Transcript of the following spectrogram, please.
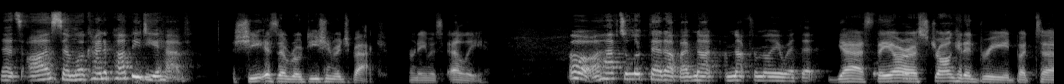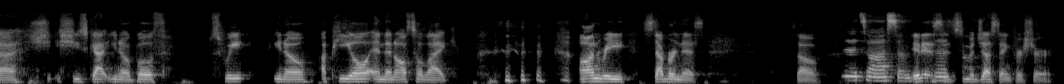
That's awesome. What kind of puppy do you have? She is a Rhodesian Ridgeback. Her name is Ellie. Oh, I'll have to look that up. I'm not. I'm not familiar with it. Yes, they are a strong-headed breed, but uh, she, she's got you know both sweet you know appeal and then also like Henri stubbornness. So that's awesome. It is. That's it's some adjusting for sure.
